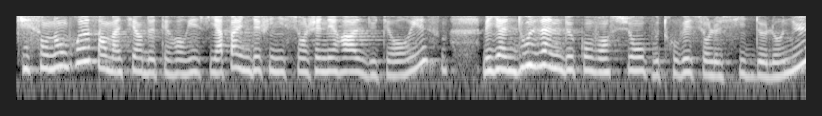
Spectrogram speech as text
qui sont nombreuses en matière de terrorisme. Il n'y a pas une définition générale du terrorisme, mais il y a une douzaine de conventions que vous trouvez sur le site de l'ONU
